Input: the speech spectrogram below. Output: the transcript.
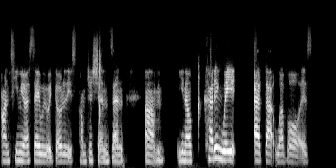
on Team USA, we would go to these competitions, and um, you know, cutting weight at that level is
